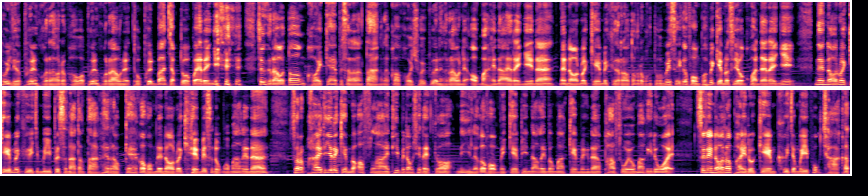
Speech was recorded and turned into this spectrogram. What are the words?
ช่วยเหลือเพื่อนของเรานะเพราะว่าเพื่อนของเราเนี่ยถูกเพื่อนบ้านจับตัวไปอะไรเงี้ยซึ่งเราต้องคอยแก้ปัญหาต่างๆ แล้วก็คอยช่วยเพื่อนของเราเนี่ยออกมาให้ได้อะไรเงี้ยนะแน่นอนว่าเกมนี่คือเราต้องระวังตัวพิเศษก็ผมเพราะเป็นเกมระสยองขวัญอะไรเงี้ยแน่นอนว่าเกมนี่คือจะมีปริศนาต่างๆ ให้เราแก้ก็ผมแน่นอนว่าเกมนี่สนุกมากๆเลยนะสำหรับใครที่จะได้เกมแบบออฟไลน์ที่ไม่ต้องใช้เน็ตก็นี่แล้วก็ผมเป็นเกมที่น่าเล่นมากๆเกมหนึ่งนะภาพสวยมากๆอีกด้วย ซึ่งแน่นอนว่าภายในตัวเกมคือจะมีพวกฉากคา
